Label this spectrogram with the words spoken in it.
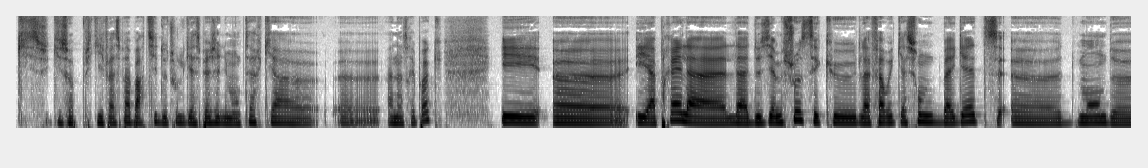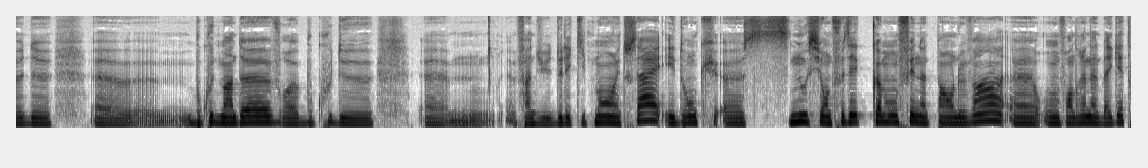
qui, soit qui fasse pas partie de tout le gaspillage alimentaire qu'il y a à notre époque. Et et après la, la deuxième chose c'est que la fabrication de baguettes demande de beaucoup de main d'œuvre beaucoup de enfin du, de l'équipement et tout ça. Et donc nous si on le faisait comme on fait notre pain en levain on vendrait notre baguette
